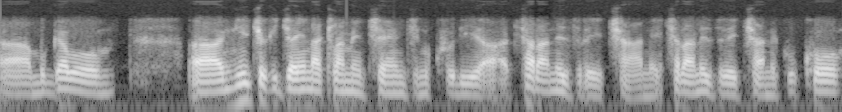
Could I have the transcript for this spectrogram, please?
uh, mugabo uh, nk'ico kijanye na climate change nukuri uh, caranezereye cane caranezereye cane kuko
